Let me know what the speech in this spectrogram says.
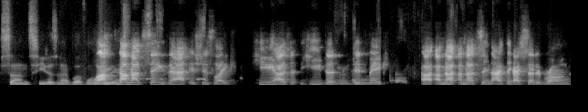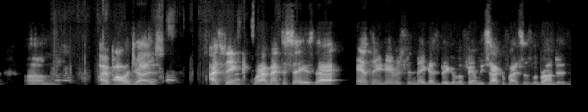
sons, he doesn't have loved ones. Well. I'm, no, I'm not saying that. It's just like he hasn't, he didn't, didn't make. I I'm not, I'm not saying that. I think I said it wrong. Um, I apologize. I think what I meant to say is that Anthony Davis didn't make as big of a family sacrifice as LeBron did.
